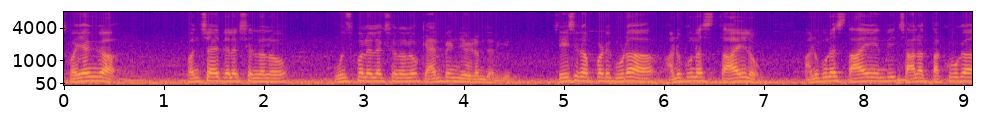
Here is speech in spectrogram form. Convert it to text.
స్వయంగా పంచాయత్ ఎలక్షన్లలో మున్సిపల్ ఎలక్షన్లలో క్యాంపెయిన్ చేయడం జరిగింది. చేసినప్పటికి కూడా అనుకున్న స్థాయిలో అనుకున్న స్థాయి ఏంది? చాలా తక్కువగా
